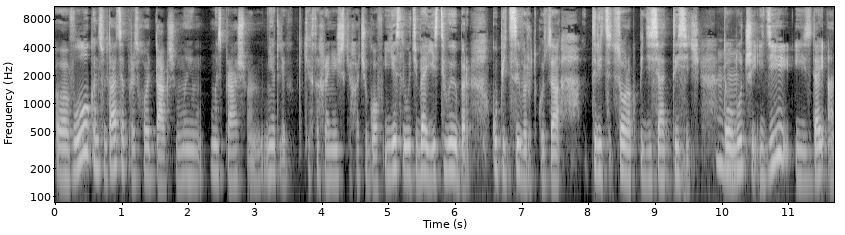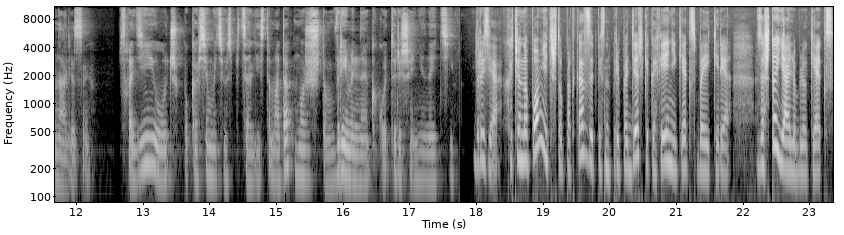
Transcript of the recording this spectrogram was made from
э, в Лулу консультация происходит так же. Мы, мы спрашиваем, нет ли каких-то хронических очагов. И если у тебя есть выбор купить сыворотку за 30, 40, 50 тысяч, mm-hmm. то лучше иди и сдай анализы. Сходи лучше ко всем этим специалистам. А так можешь там временное какое-то решение найти. Друзья, хочу напомнить, что подкаст записан при поддержке кофейни Кекс Бейкери. За что я люблю кекс?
